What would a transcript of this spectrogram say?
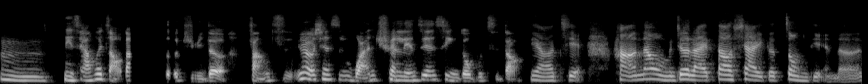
嗯，你才会找到。格局的房子，因为我现在是完全连这件事情都不知道。了解，好，那我们就来到下一个重点了，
